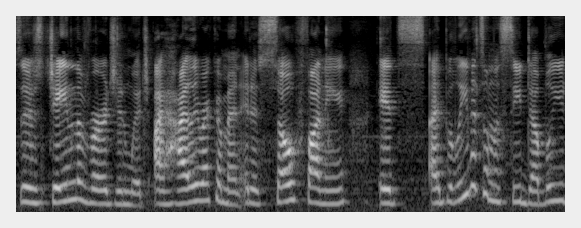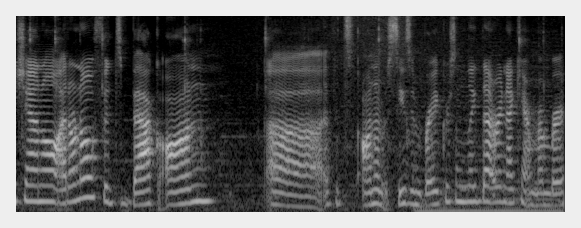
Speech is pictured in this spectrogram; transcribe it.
So there's Jane the Virgin, which I highly recommend. It is so funny. It's, I believe it's on the CW channel. I don't know if it's back on uh, if it's on a season break or something like that right now. I can't remember.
